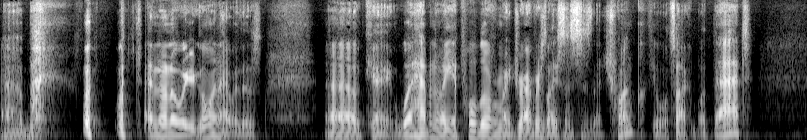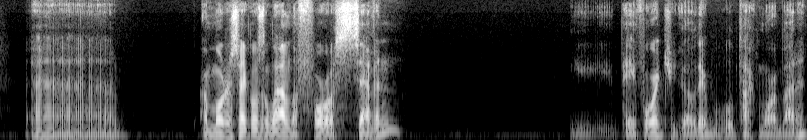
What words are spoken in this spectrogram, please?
Uh, but I don't know where you're going at with this. Uh, okay. What happened if I get pulled over? My driver's license is in the trunk. Okay, we'll talk about that. Uh, are motorcycles allowed on the 407? You, you, pay for it, you go there, but we'll talk more about it.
